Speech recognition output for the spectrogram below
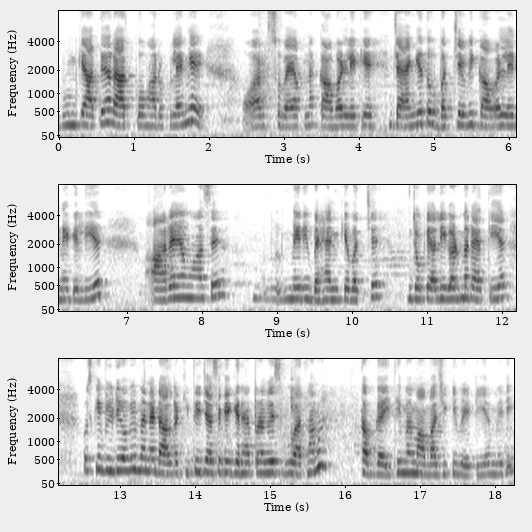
घूम के आते हैं, रात को वहाँ रुक लेंगे और सुबह अपना कावड़ लेके जाएँगे तो बच्चे भी कावड़ लेने के लिए आ रहे हैं वहाँ से, मेरी बहन के बच्चे, जो कि अलीगढ़ में रहती है। उसकी वीडियो भी मैंने डाल रखी थी, जैसे कि गृह प्रवेश हुआ था ना, तब गई थी मैं, मामा जी की बेटी है मेरी।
